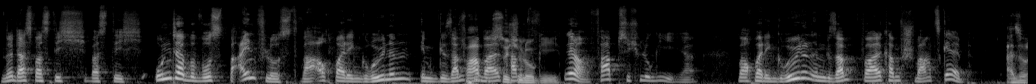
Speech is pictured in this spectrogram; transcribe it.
ne, das, was dich, was dich unterbewusst beeinflusst, war auch bei den Grünen im gesamten Farbpsychologie. Wahlkampf. Genau, Farbpsychologie, ja. War auch bei den Grünen im Gesamtwahlkampf schwarz-gelb. Also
